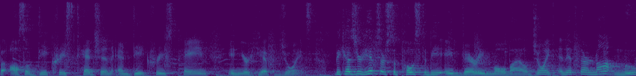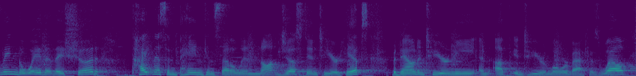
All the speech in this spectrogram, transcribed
but also decrease tension and decrease pain in your hip joints. Because your hips are supposed to be a very mobile joint, and if they're not moving the way that they should, tightness and pain can settle in not just into your hips, but down into your knee and up into your lower back as well.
